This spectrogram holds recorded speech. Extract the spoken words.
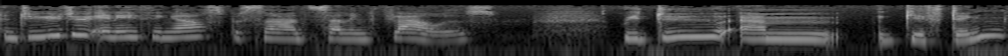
And do you do anything else besides selling flowers? We do um, gifting,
